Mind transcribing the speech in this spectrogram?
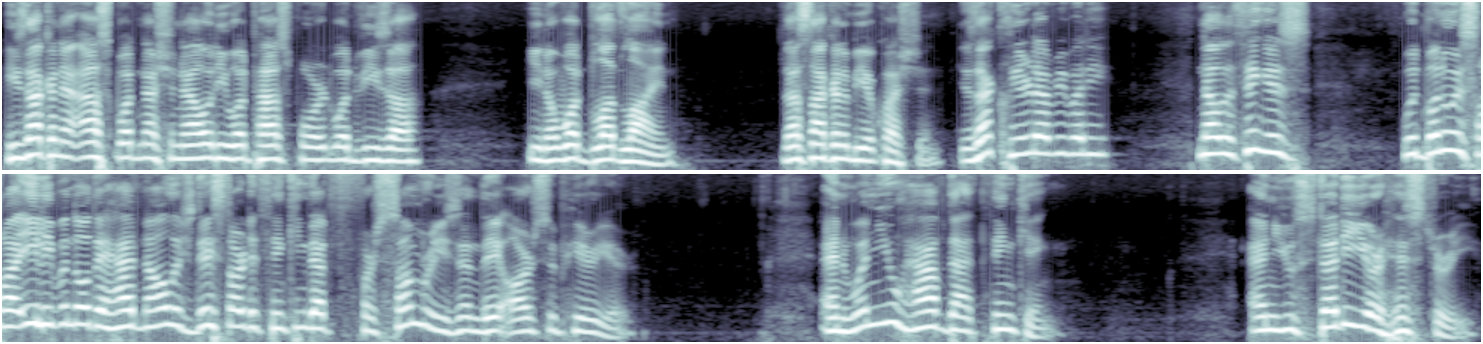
He's not going to ask what nationality, what passport, what visa, you know, what bloodline. That's not going to be a question. Is that clear to everybody? Now the thing is, with Banu Israel, even though they had knowledge, they started thinking that for some reason they are superior. And when you have that thinking, and you study your history,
